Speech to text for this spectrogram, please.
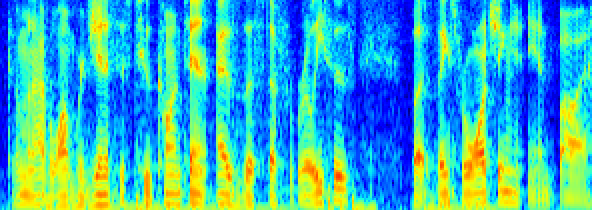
because I'm going to have a lot more Genesis 2 content as the stuff releases. But thanks for watching and bye.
